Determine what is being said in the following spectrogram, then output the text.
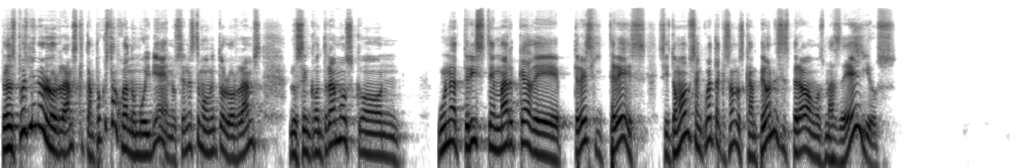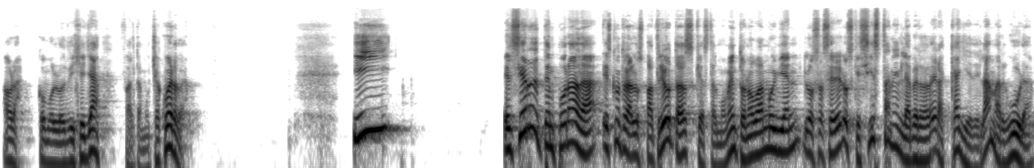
Pero después vienen los Rams que tampoco están jugando muy bien. O sea, en este momento los Rams los encontramos con una triste marca de 3 y 3. Si tomamos en cuenta que son los campeones, esperábamos más de ellos. Ahora, como lo dije ya, falta mucha cuerda. Y el cierre de temporada es contra los Patriotas, que hasta el momento no van muy bien, los acereros que sí están en la verdadera calle de la amargura,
